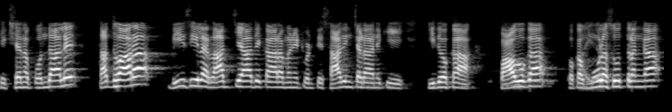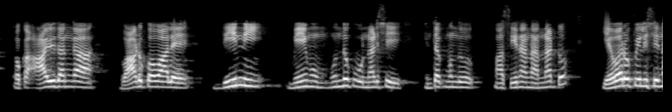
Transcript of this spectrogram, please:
శిక్షణ పొందాలి. తద్వారా బీసీల రాజ్యాధికారం అనేటువంటి సాధించడానికి ఇది ఒక పావుగా ఒక మూల సూత్రంగా ఒక ఆయుధంగా వాడుకోవాలి. దీన్ని మేము ముందుకు నడిచి ఇంతకుముందు మా సీనన్న అన్నట్టు ఎవరు పిలిచినా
